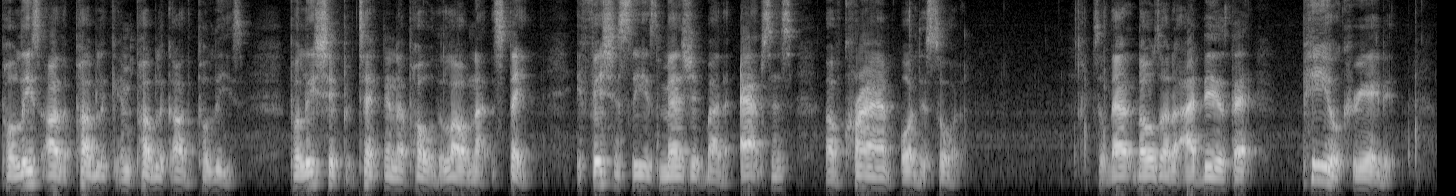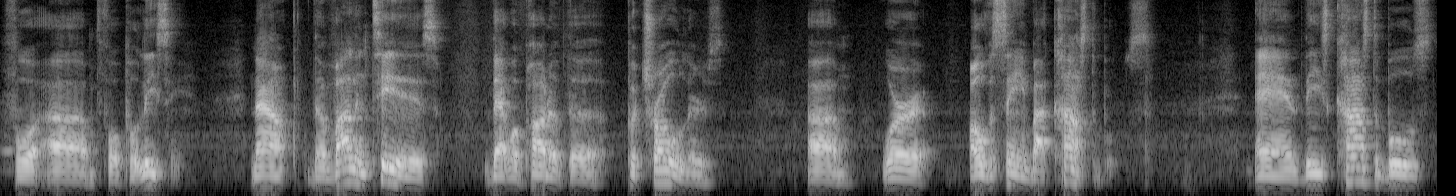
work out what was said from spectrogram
Police are the public and public are the police. Police should protect and uphold the law, not the state. Efficiency is measured by the absence of crime or disorder. So that those are the ideas that Peel created for um, for policing. Now the volunteers that were part of the patrollers um, were overseen by constables, and these constables,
